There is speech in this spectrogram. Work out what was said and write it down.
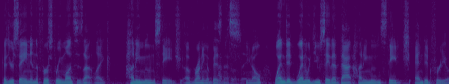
because you're saying in the first three months is that like honeymoon stage of running a business Absolutely. you know when did when would you say that that honeymoon stage ended for you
